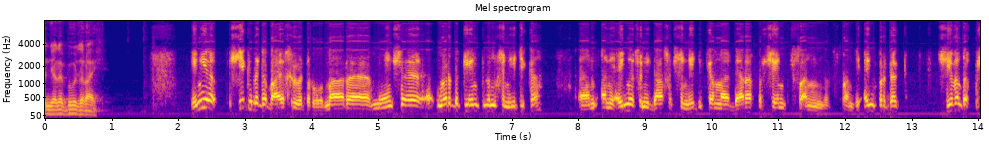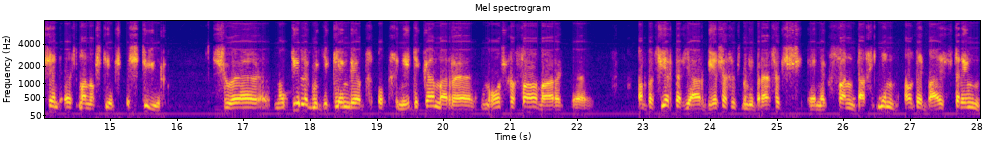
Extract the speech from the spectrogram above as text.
in julle boerdery? En nie sekerlik 'n baie groot rol, maar uh, mense oorbeklemtoon genetika. En aan die einde van die dag is genetika maar 30% van van die eindproduk. 70% is maar nog steeds bestuur. So natuurlik moet jy klem lê op op genetika, maar uh, in ons geval waar ek uh, amper 40 jaar besig is met die Breffits en ek van dag 1 altyd baie streng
